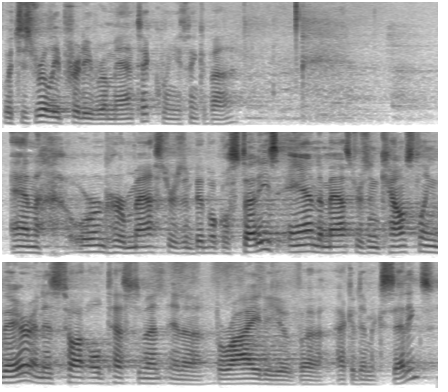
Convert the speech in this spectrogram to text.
which is really pretty romantic when you think about it and earned her master's in biblical studies and a master's in counseling there, and has taught Old Testament in a variety of uh, academic settings.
